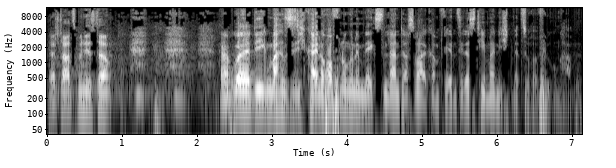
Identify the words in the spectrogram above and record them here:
Herr Staatsminister. Herr Abg. Degen, machen Sie sich keine Hoffnungen. Im nächsten Landtagswahlkampf werden Sie das Thema nicht mehr zur Verfügung haben.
